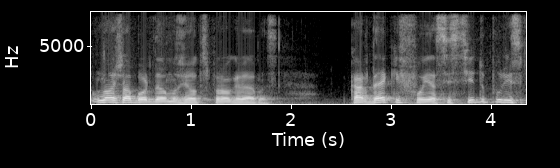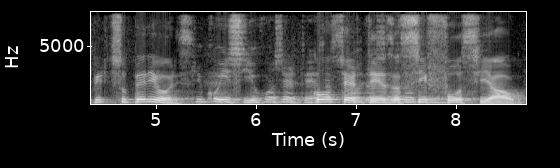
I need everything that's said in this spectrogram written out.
nós já abordamos em outros programas. Kardec foi assistido por espíritos superiores. Que conheciam com certeza. Com certeza, se fosse algo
